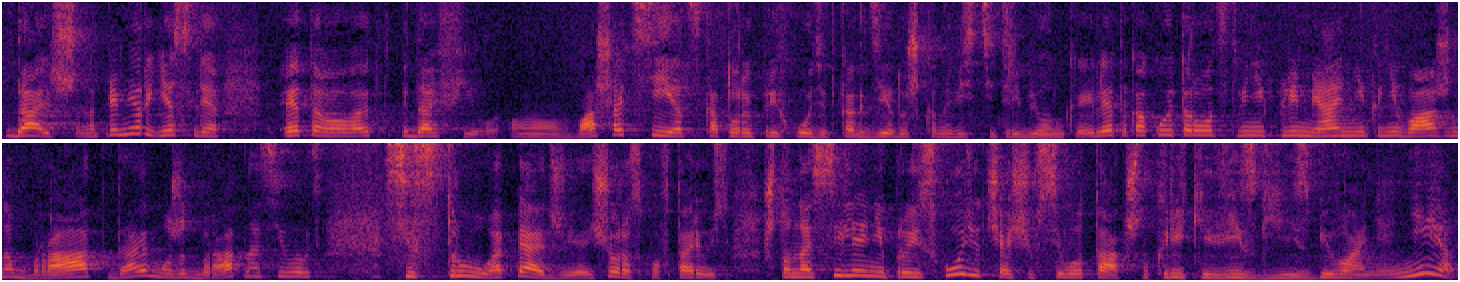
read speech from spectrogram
Дальше, например, если это, это педофил, э, ваш отец, который приходит как дедушка навестить ребенка, или это какой-то родственник, племянник, неважно, брат, да, и может брат насиловать сестру. Опять же, я еще раз повторюсь, что насилие не происходит чаще всего так, что крики, визги и избивания. Нет,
